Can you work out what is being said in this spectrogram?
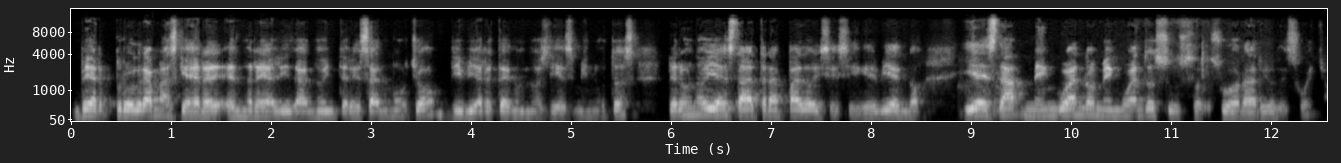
Ver programas que en realidad no interesan mucho, divierten unos 10 minutos, pero uno ya está atrapado y se sigue viendo y está menguando, menguando su, su horario de sueño.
